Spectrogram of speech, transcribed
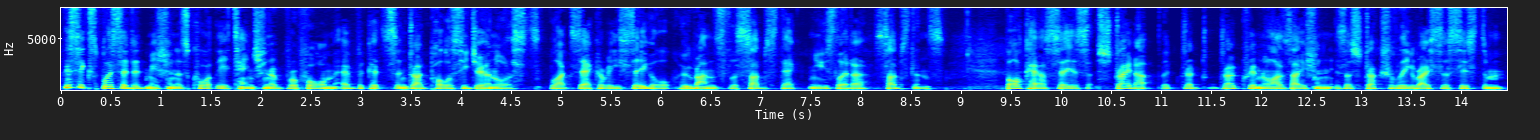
This explicit admission has caught the attention of reform advocates and drug policy journalists like Zachary Siegel, who runs the Substack newsletter Substance. Volkow says straight up that dr- drug criminalisation is a structurally racist system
